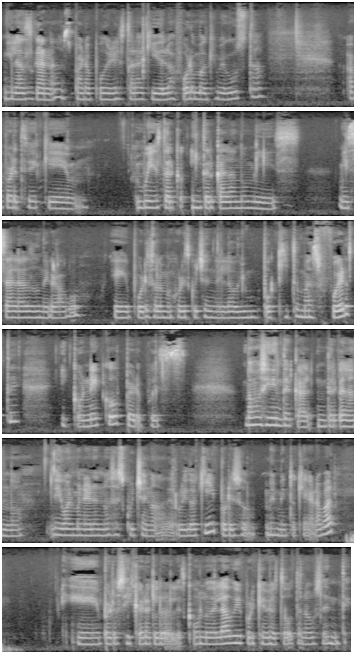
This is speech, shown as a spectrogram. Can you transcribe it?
ni las ganas para poder estar aquí de la forma que me gusta. Aparte de que voy a estar intercalando mis, mis salas donde grabo. Eh, por eso a lo mejor escuchan el audio un poquito más fuerte y con eco, pero pues vamos a ir intercal intercalando. De igual manera no se escucha nada de ruido aquí, por eso me meto aquí a grabar. Eh, pero sí quiero aclararles como lo del audio porque había estado tan ausente.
